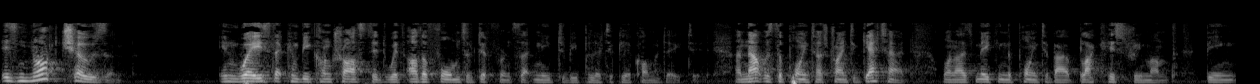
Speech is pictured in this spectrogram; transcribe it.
is not chosen in ways that can be contrasted with other forms of difference that need to be politically accommodated. And that was the point I was trying to get at when I was making the point about Black History Month being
